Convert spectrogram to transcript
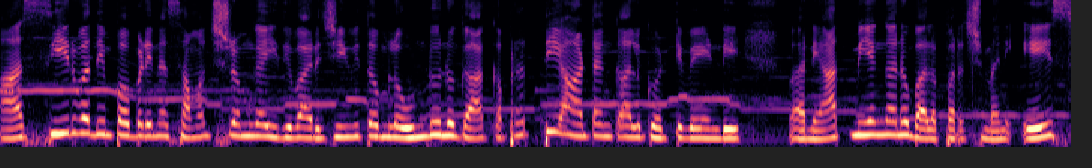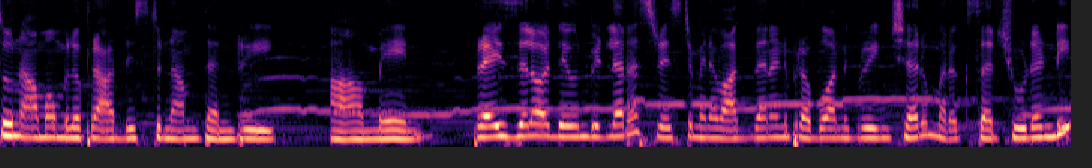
ఆశీర్వదింపబడిన సంవత్సరంగా ఇది వారి జీవితంలో ఉండును గాక. ప్రతి ఆటంకాలు కొట్టివేయండి. వారిని ఆత్మీయంగాను బలపరచమని ఏసు నామంలో ప్రార్థిస్తున్నాం తండ్రి. ఆమెన్. ప్రైజ్ ఎలా దేవుని బిడ్డారా శ్రేష్టమైన వాగ్దానాన్ని ప్రభు అనుగ్రహించారు. మరొకసారి చూడండి.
